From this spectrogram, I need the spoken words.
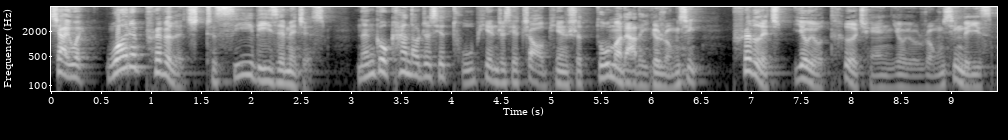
下一位，What a privilege to see these images！能够看到这些图片、这些照片是多么大的一个荣幸。Privilege 又有特权又有荣幸的意思。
